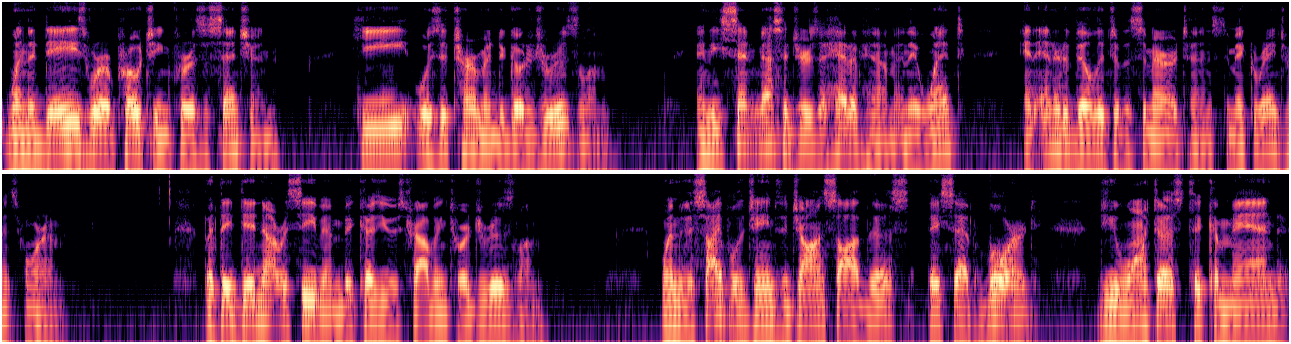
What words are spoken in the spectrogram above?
When the days were approaching for his ascension, he was determined to go to Jerusalem, and he sent messengers ahead of him, and they went and entered a village of the Samaritans to make arrangements for him. But they did not receive him because he was traveling toward Jerusalem. When the disciples, James and John, saw this, they said, Lord, do you want us to command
